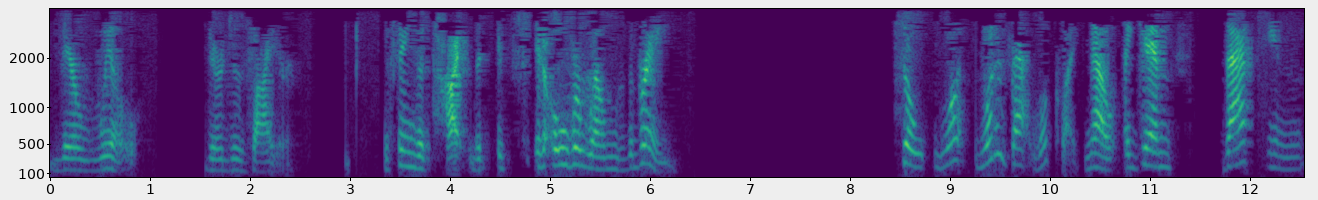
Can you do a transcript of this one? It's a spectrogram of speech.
Their will, their desire the thing that's high, that it's, it overwhelms the brain. So what, what does that look like? Now, again, that's in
